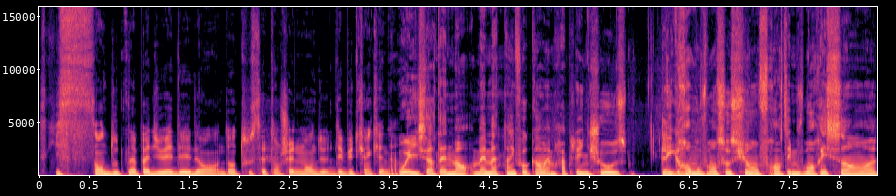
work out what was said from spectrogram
ce qui sans doute n'a pas dû aider dans, dans tout cet enchaînement de début de quinquennat. Oui, certainement. Mais maintenant, il faut quand même rappeler une chose. Les grands mouvements sociaux en France, les mouvements récents, hein,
